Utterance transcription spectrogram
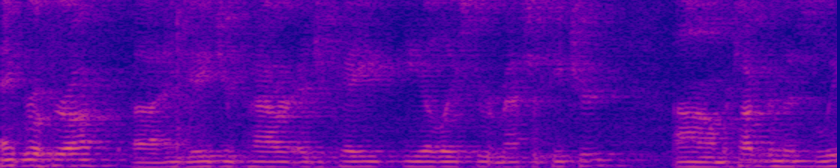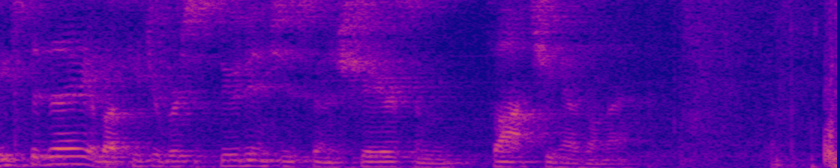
Hank Rothrock, uh, Engage, Empower, Educate, ELA Student Master Teacher. Um, we're talking to Miss Leece today about teacher versus student. She's going to share some thoughts she has on that.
